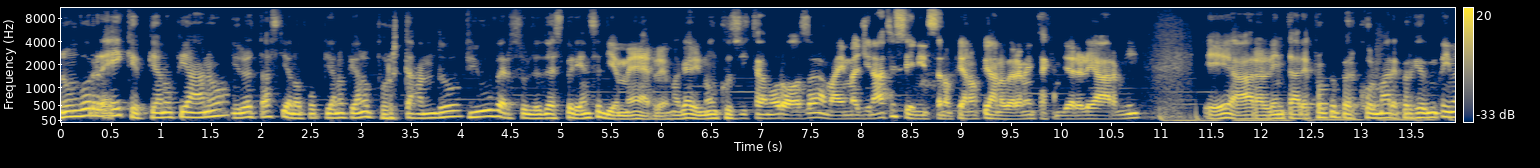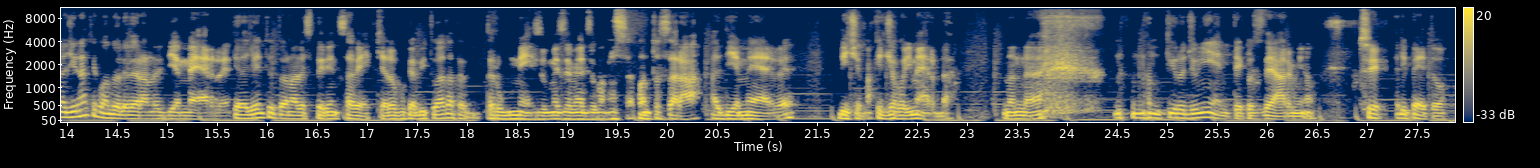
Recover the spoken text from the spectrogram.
Non vorrei che piano piano in realtà stiano po- piano piano portando più verso le- l'esperienza DMR, magari non così clamorosa, ma immaginate se iniziano piano piano veramente a cambiare le armi e a rallentare proprio per colmare perché immaginate quando leveranno il DMR che la gente torna all'esperienza vecchia dopo che è abituata per, per un mese un mese e mezzo quando sa- quanto sarà al DMR dice ma che gioco di merda non, non tiro giù niente con queste armi no? Sì. ripeto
